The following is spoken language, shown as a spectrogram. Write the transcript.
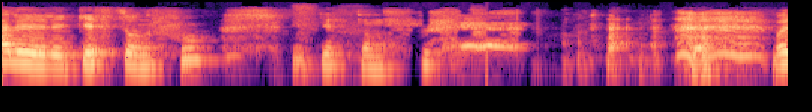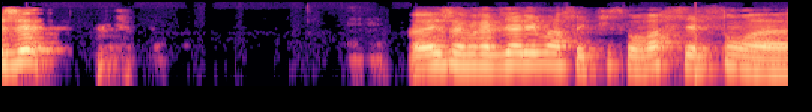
Allez, les questions de fou. Les questions de fou. Moi, je... Ouais, j'aimerais bien les voir, ces cuisses, pour voir si elles sont euh,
